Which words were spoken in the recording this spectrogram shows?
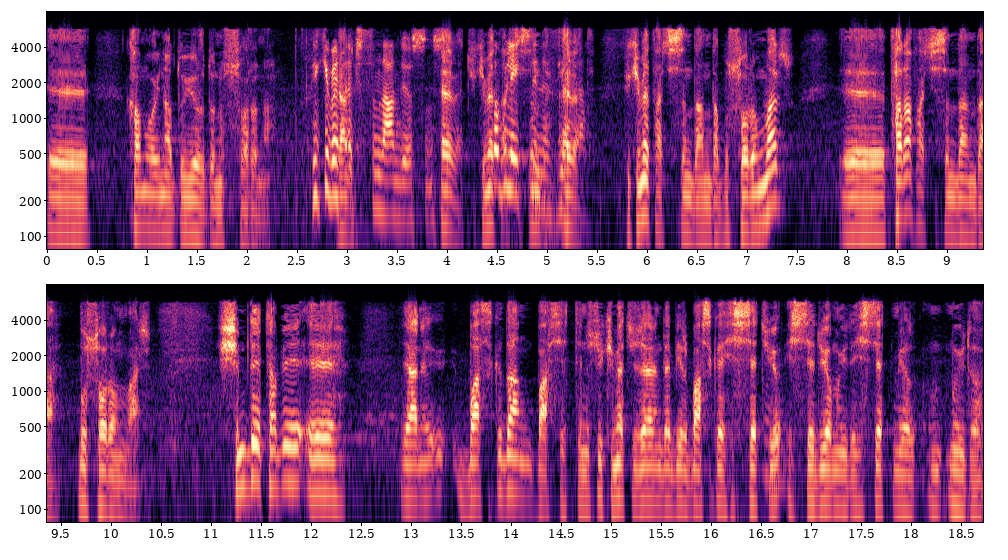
e, kamuoyuna duyurdunuz sorunu. Hükümet Yani- açısından diyorsunuz. Evet, hükümet Kabul açısından. ettiniz ya da. Evet. Hükümet açısından da bu sorun var. e, taraf açısından da bu sorun var. Şimdi tabii e, yani baskıdan bahsettiniz. Hükümet üzerinde bir baskı hissediyor, hissediyor muydu, hissetmiyor muydu?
